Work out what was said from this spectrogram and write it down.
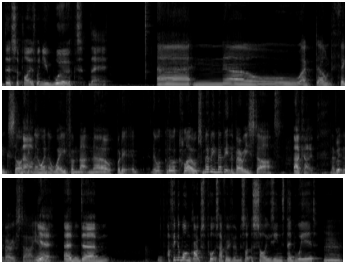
the suppliers when you worked there? Uh, no, I don't think so. I think they went away from that. No, but it, they were they were close. Maybe maybe at the very start. Okay, maybe but, at the very start. Yeah, yeah. and um, I think the one gripe supports have with them is like the sizing's dead weird. Mm.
